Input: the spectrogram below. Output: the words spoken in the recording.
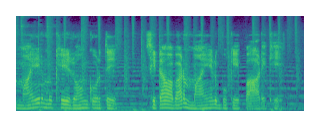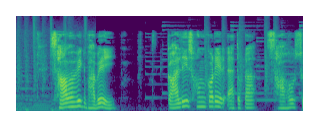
মায়ের মুখে রং করতে। সেটাও আবার মায়ের বুকে পা রেখে। স্বাভাবিকভাবেই কালী শঙ্করের এতটা সাহস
